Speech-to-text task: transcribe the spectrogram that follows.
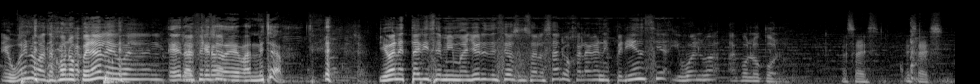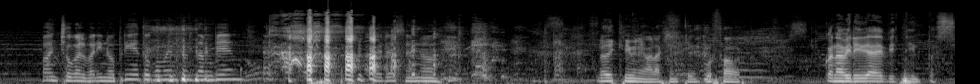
Es bueno, atajó unos penales. El la arquero de Barnechea. Iván Estar dice: Mis mayores deseos a Salazar, ojalá hagan experiencia y vuelva a Colo Colo. Esa es, esa es. Pancho Galvarino Prieto comentan también. Pero ese no. No discriminemos a la gente, por favor. Con habilidades distintas.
